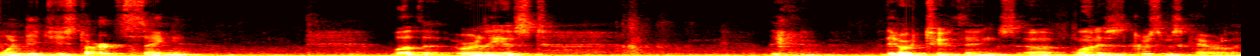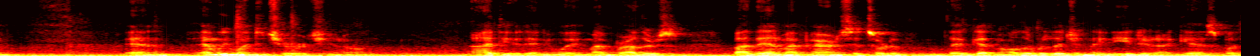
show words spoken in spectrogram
When did you start singing? Well, the earliest, there were two things. Uh, one is the Christmas caroling, and and we went to church. You know, I did anyway. My brothers, by then, my parents had sort of they'd gotten all the religion they needed, I guess. But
